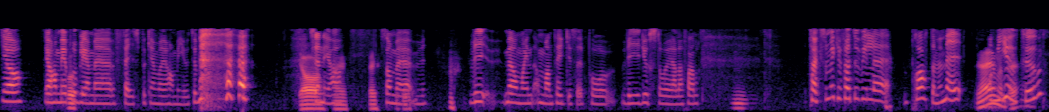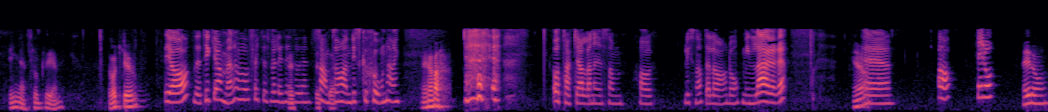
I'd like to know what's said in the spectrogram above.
Ja. Jag har mer Och- problem med Facebook än vad jag har med YouTube. Ja, Känner jag. nej, Som är- är, vi, men om man, om man tänker sig på videos då i alla fall. Mm. Tack så mycket för att du ville prata med mig Nej, om Youtube. Det, inga problem. Det var kul. Ja, det tycker jag med. Det var faktiskt väldigt Det- det intressant tror att ha en diskussion här. Ja. och tack alla ni som har lyssnat, eller då min lärare. Ja. Eh, ja, hej då. Hej då.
